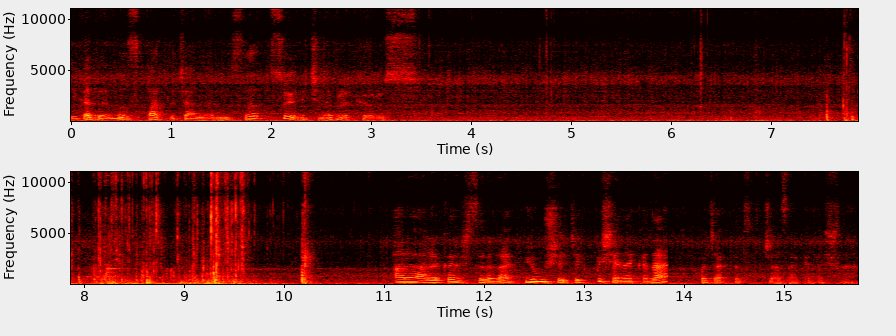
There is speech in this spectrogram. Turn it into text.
Yıkadığımız patlıcanlarımızı suyun içine bırakıyoruz. Ara ara karıştırarak yumuşacık pişene kadar ocakta tutacağız arkadaşlar.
